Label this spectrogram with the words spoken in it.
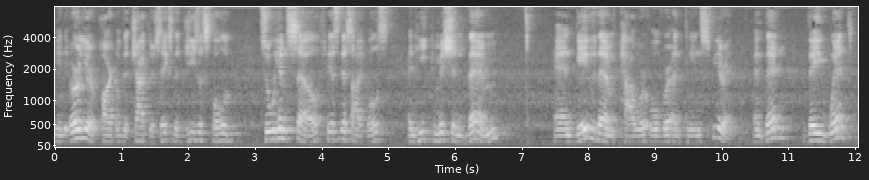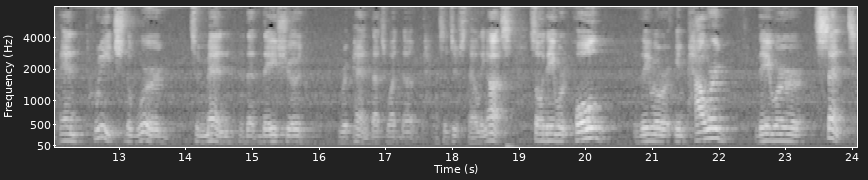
in the earlier part of the chapter 6 that Jesus called to himself his disciples, and he commissioned them and gave them power over unclean spirit. And then they went and preached the word to men that they should repent. That's what the passage is telling us. So they were called, they were empowered, they were sent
